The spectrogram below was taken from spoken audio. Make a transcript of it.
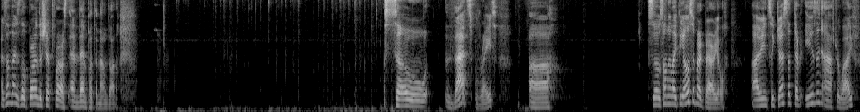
And sometimes they'll burn the ship first and then put the mound on. So that's great. Uh, so something like the Oseberg burial, I mean, suggests that there is an afterlife,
